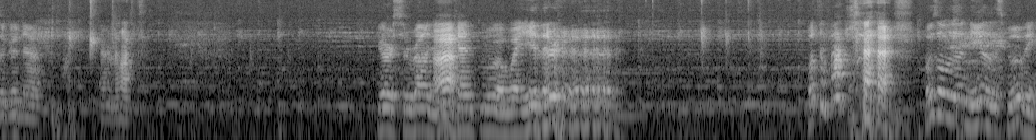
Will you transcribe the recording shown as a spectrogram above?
Things aren't so good now. they're not. You're surrounded. Ah. You can't move away either. what the fuck? Who's over the Neil is moving?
